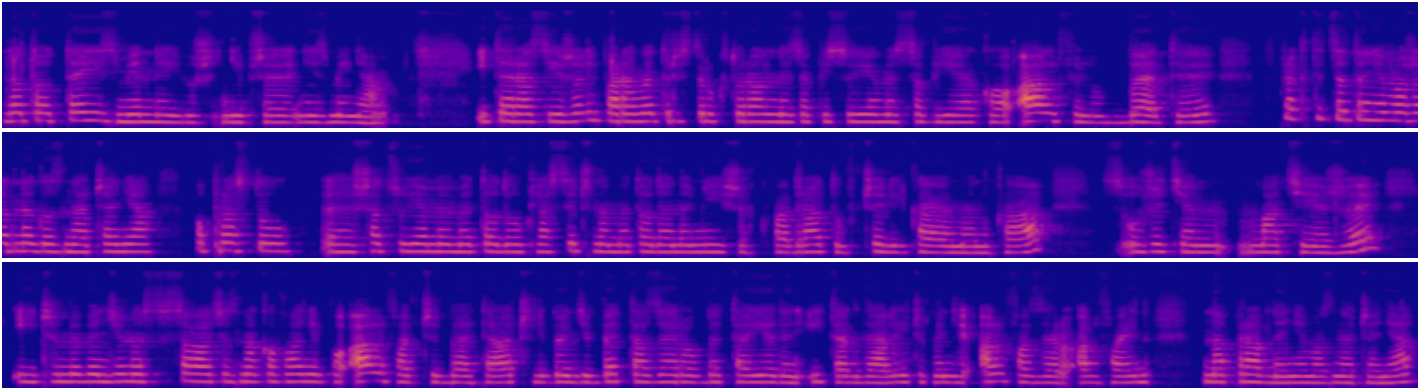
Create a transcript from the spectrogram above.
no to tej zmiennej już nie, prze, nie zmieniamy. I teraz, jeżeli parametry strukturalne zapisujemy sobie jako alfy lub bety, w praktyce to nie ma żadnego znaczenia, po prostu y, szacujemy metodą klasyczną, metoda najmniejszych kwadratów, czyli KMNK z użyciem macierzy i czy my będziemy stosować oznakowanie po alfa czy beta, czyli będzie beta 0, beta 1 i tak dalej, czy będzie alfa 0, alfa 1, naprawdę nie ma znaczenia.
